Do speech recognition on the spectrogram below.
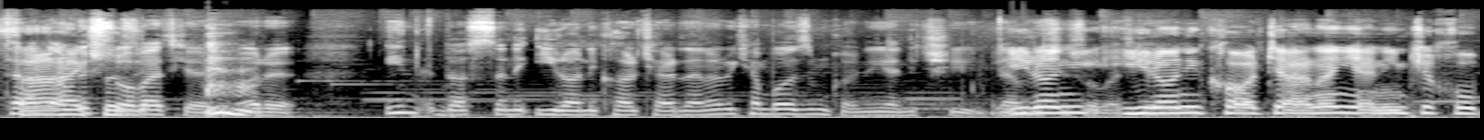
فرهنگ. صحبت کردیم. آره. این داستان ایرانی کار کردن رو کم بازی می‌کنی؟ یعنی چی؟ ایرانی ایرانی کار کردن یعنی اینکه خب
